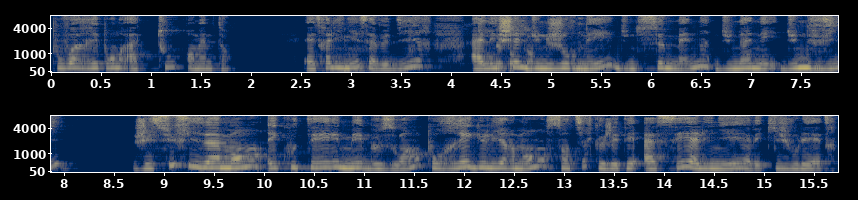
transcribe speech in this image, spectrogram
pouvoir répondre à tout en même temps. Être aligné, hmm. ça veut dire à l'échelle d'une journée, d'une semaine, d'une année, d'une vie, j'ai suffisamment écouté mes besoins pour régulièrement sentir que j'étais assez alignée avec qui je voulais être.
